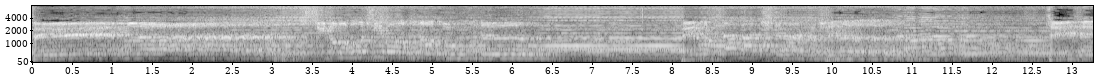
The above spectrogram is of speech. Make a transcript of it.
Femmla, si non si bono dunga, per te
